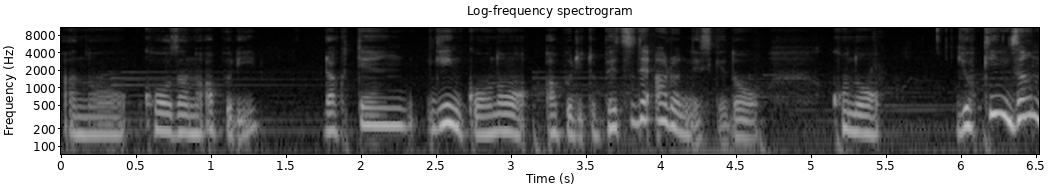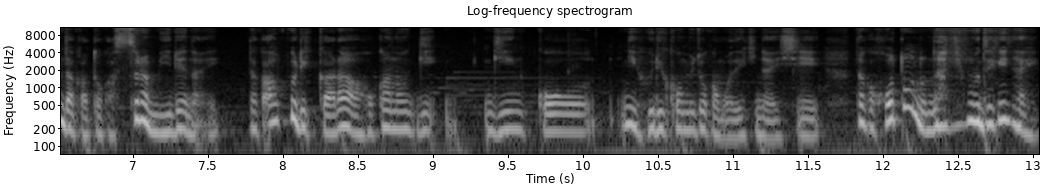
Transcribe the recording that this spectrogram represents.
あの口座のアプリ楽天銀行のアプリと別であるんですけどこの預金残高とかすら見れないなんかアプリから他の銀行に振り込みとかもできないしなんかほとんど何もできない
